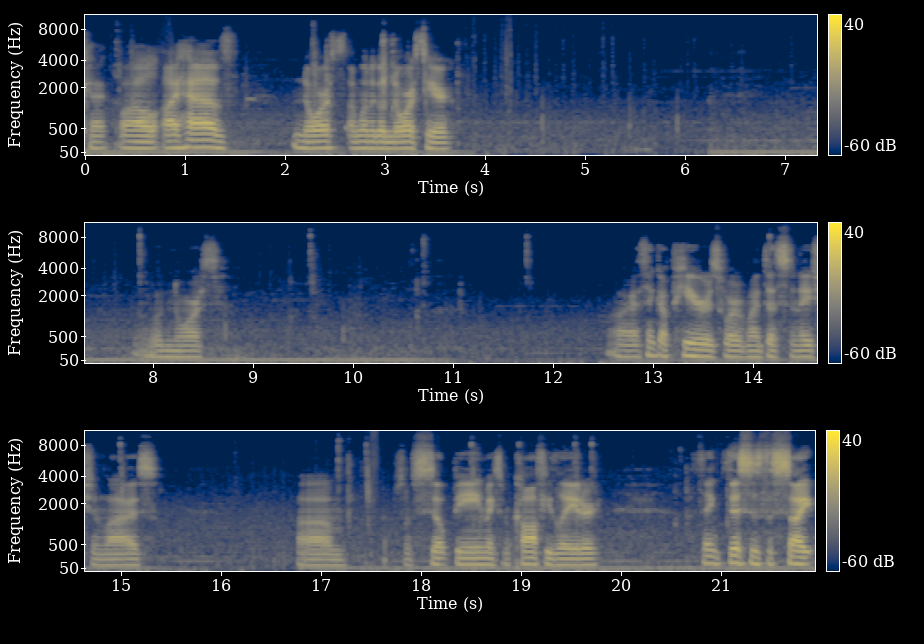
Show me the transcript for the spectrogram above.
okay. Well, I have north. I'm gonna go north here. I'll go north. Alright, I think up here is where my destination lies. Um, some silt bean, make some coffee later. I think this is the site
